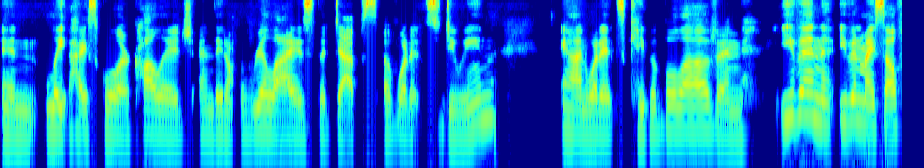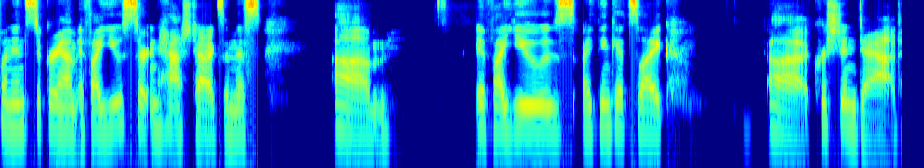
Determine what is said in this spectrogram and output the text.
in late high school or college and they don't realize the depths of what it's doing and what it's capable of. And even even myself on Instagram, if I use certain hashtags and this um if I use, I think it's like uh, Christian dad.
